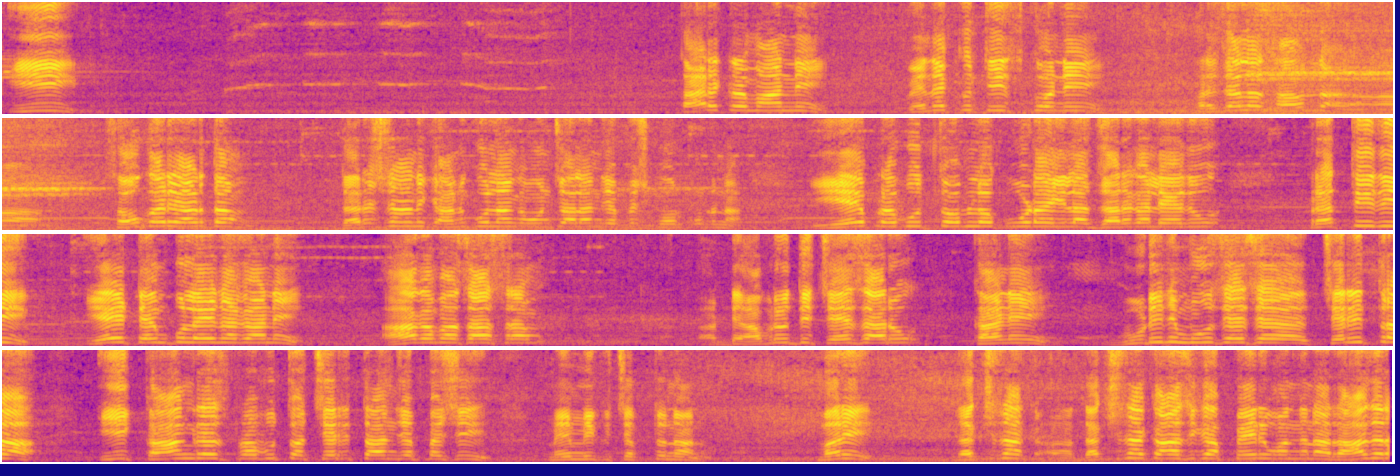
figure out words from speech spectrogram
ఈ కార్యక్రమాన్ని వెనక్కు తీసుకొని ప్రజల సౌ- సౌకర్యార్థం దర్శనానికి అనుకూలంగా ఉంచాలని చెప్పేసి కోరుకుంటున్నా. ఏ ప్రభుత్వంలో కూడా ఇలా జరగలేదు. ప్రతిదీ ఏ టెంపుల్ అయినా కానీ ఆగమ శాస్త్రం అభివృద్ధి చేశారు. కానీ గుడిని మూసేసే చరిత్ర ఈ కాంగ్రెస్ ప్రభుత్వ చరిత్ర అని చెప్పేసి మేము మీకు చెప్తున్నాను. మరి దక్షిణ దక్షిణ కాశీగా పేరు పొందిన రాజ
